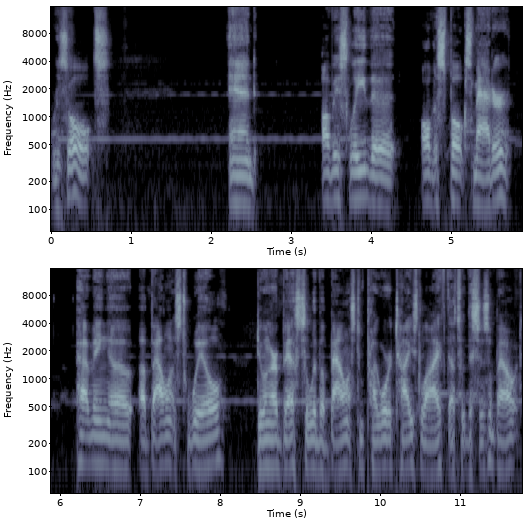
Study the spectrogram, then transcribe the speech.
results. And obviously, the all the spokes matter. Having a, a balanced will, doing our best to live a balanced and prioritized life. That's what this is about.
